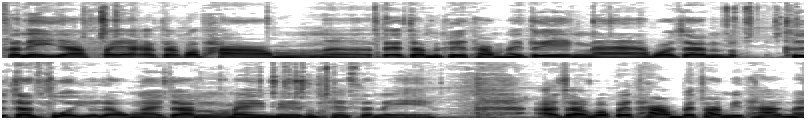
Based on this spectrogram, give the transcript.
เสน่หยาแฝกอาจารย์ก็ทำแต่อาจารย์ไม่เคยทำให้ตัวเองนะ เพราะอาจารย์ คืออาจารย์สวยอยู่แล้วไงอาจารย์ไม่ไม่ต้องใช้เสน่ห์อาจารย์ก็ไปทำไปทำอีท่าไหน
